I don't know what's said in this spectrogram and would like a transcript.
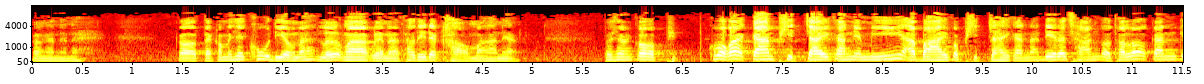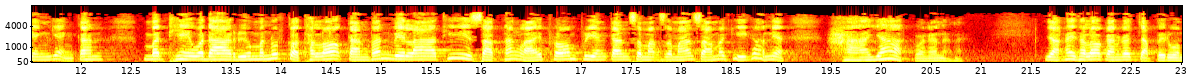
ว่างั้นนะนะก็แต่ก็ไม่ใช่คู่เดียวนะ เลอะมากเลยนะเท่าที่ได้ข่าวมาเนี่ย เพราะฉะนั้นก็ผิดเขาบอกว่าการผิดใจกันเนี่ยมีอบายก็ผิดใจกันนะ เดรัจฉานก็ทะเลาะกันแก่งแย่งกันมาเทวดาหรือมนุษย์ก็ทะเลาะกันเพราะเวลาที่สัตว์ทั้งหลายพร้อมเพรียงกันสมัครสมานสามัคคีกันเนี่ย หายากว่างั้นนะ อยากให้ทะเลาะกันก็จับไปรวม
